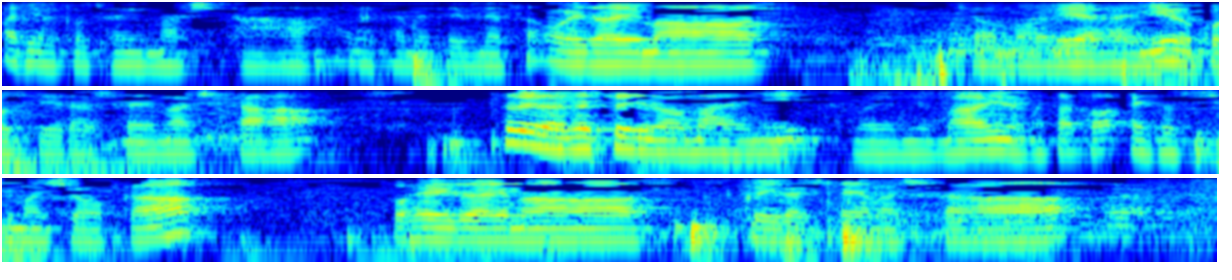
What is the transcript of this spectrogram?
ありがとうございました。改めて皆さんおはようございます。今日も礼拝にお越しいらっしゃいました。それではメッセージの前に、周りの方と挨拶しましょうか。おはようございます。ごいらっしゃいました。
